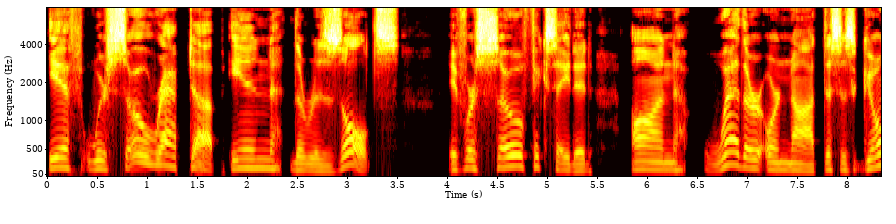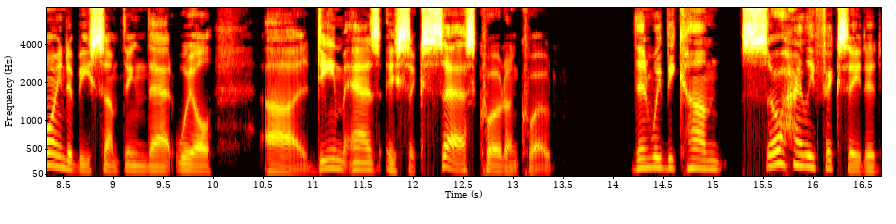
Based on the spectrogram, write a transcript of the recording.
If we're so wrapped up in the results, if we're so fixated on whether or not this is going to be something that will uh, deem as a success, quote unquote, then we become so highly fixated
